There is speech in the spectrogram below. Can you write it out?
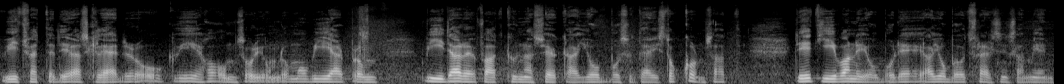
vi tvättar deras kläder och vi har omsorg om dem och vi hjälper dem vidare för att kunna söka jobb och sånt där i Stockholm. Så att det är ett givande jobb och det, jag jobbar åt Frälsningsarmén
